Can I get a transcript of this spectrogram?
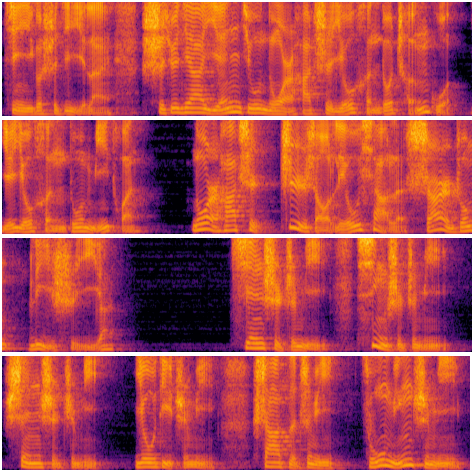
近一个世纪以来，史学家研究努尔哈赤有很多成果，也有很多谜团。努尔哈赤至少留下了十二桩历史疑案：先世之谜、姓氏之谜、身世之谜、幽地之谜、杀子之谜、族名之谜、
